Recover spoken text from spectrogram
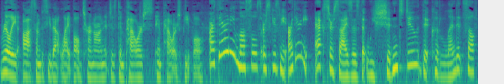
really awesome to see that light bulb turn on. It just empowers empowers people. Are there any muscles, or excuse me, are there any exercises that we shouldn't do that could lend itself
